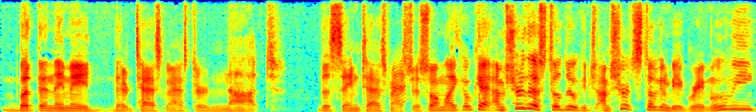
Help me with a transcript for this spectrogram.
But then they made their Taskmaster not the same Taskmaster, so I'm like, okay, I'm sure they'll still do. A good, I'm sure it's still going to be a great movie,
